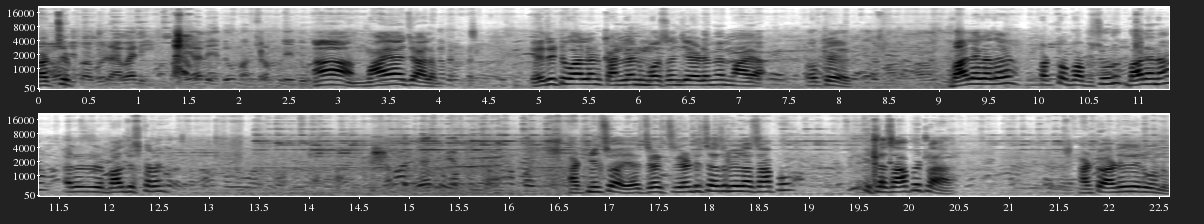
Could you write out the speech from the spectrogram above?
ఖర్చు రవలి మాయా లేదు మంత్రం లేదు ఆ, మాయాజాలం. ఎదుటి వాళ్ళని కళ్ళని మోసం చేయడమే మాయ. ఓకే. బాలే కదా? పట్టుకో బాబు చూడు బాలేనా? అరే బాల్ తీసుకురా. అటు నిల్చో రెండు చేతులు ఇలా చాపు. ఇట్లా చాపు ఇట్లా. అటు అటు తిరుగుండు.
